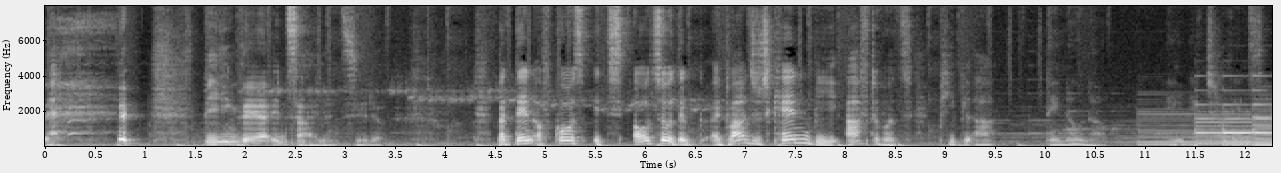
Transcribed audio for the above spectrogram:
being there in silence you know. But then of course it's also the advantage can be afterwards people are they know now. They actually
